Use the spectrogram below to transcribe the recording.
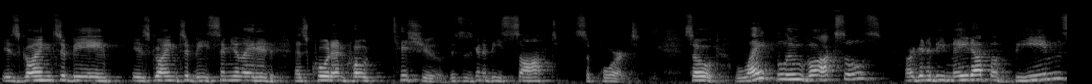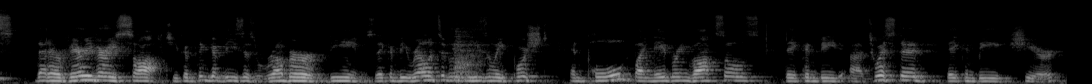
is going to be is going to be simulated as quote unquote tissue. This is going to be soft support. So light blue voxels are going to be made up of beams that are very, very soft. You can think of these as rubber beams. They can be relatively easily pushed and pulled by neighboring voxels. They can be uh, twisted, they can be sheared.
